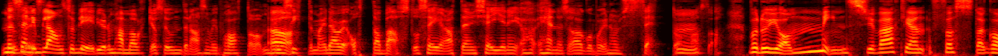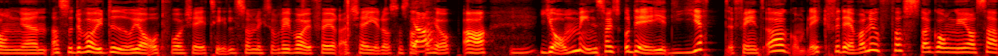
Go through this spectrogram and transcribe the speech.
Men sen ibland så blir det ju de här mörka stunderna som vi pratar om, då Ja. sitter man ju där och är åtta bast och säger att den tjejen i hennes ögonbryn, har du sett dem Mm. alltså? vadå jag minns ju verkligen första gången, alltså det var ju du och jag och två tjejer till som liksom, vi var ju fyra tjejer då som satt Ja. ihop. Ja. Mm. Jag minns faktiskt, och det är ett jättefint ögonblick, för det var nog första gången jag så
